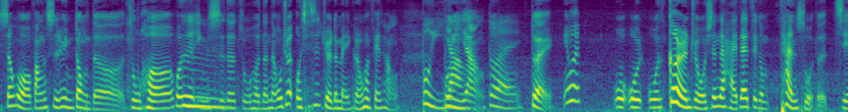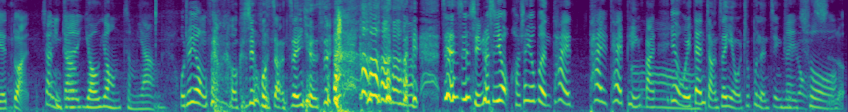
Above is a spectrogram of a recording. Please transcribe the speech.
生活方式、运动的组合，或者是饮食的组合等等，嗯、我觉得我其实觉得每个人会非常不一样。不一样，对对，因为我我我个人觉得我现在还在这个探索的阶段。像你，觉得游泳怎么样？我觉得游泳非常好，可是我长针眼，所以 这件事情就是又好像又不能太太太频繁，哦、因为我一旦长针眼，我就不能进去游泳池了。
